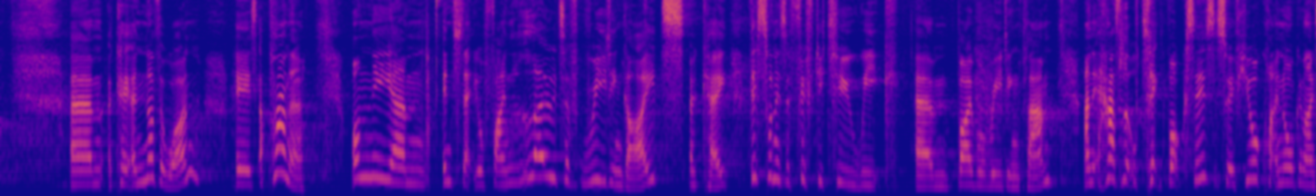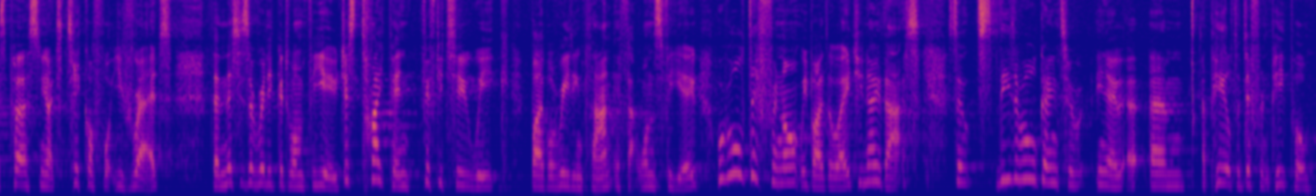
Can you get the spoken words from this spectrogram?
Um, okay, another one is a planner. On the um, internet, you'll find loads of reading guides. Okay, this one is a 52-week um, Bible reading plan, and it has little tick boxes. So if you're quite an organised person, you like to tick off what you've read, then this is a really good one for you. Just type in 52-week Bible reading plan if that one's for you. We're all different, aren't we? By the way, do you know that? So these are all going to, you know, uh, um, appeal to different people.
